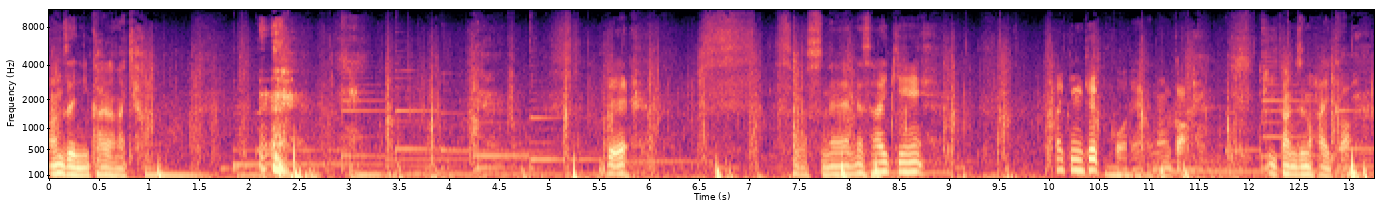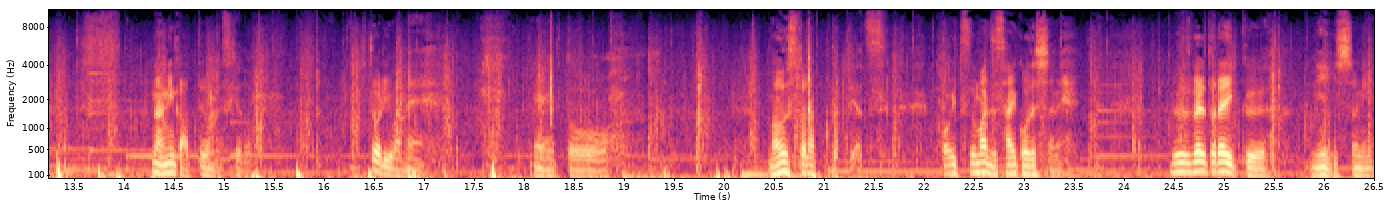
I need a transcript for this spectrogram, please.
うん、安全に帰らなきゃ。でそうですね。で最近最近結構ねなんかいい感じのハイカー。何人か会ってるんですけど。1人はねえっ、ー、とマウストラップってやつ。こいつマジ最高でしたね。ルーズベルトレイクに一緒に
